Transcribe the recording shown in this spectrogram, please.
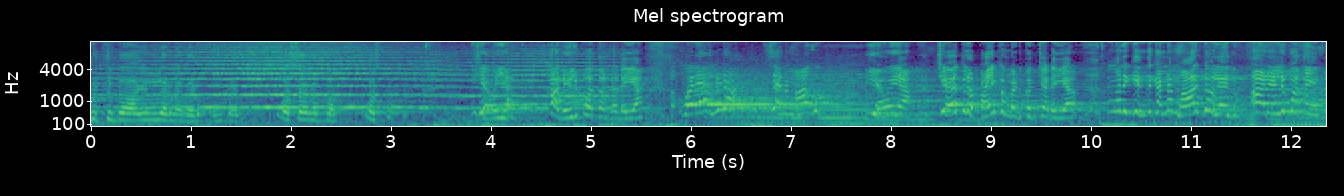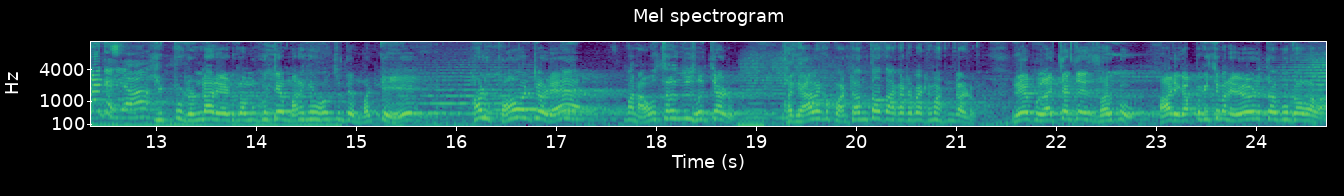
గుట్టుగా ఇల్లు అన్న గడుపుకుంటాడు. వస్తానప్పా వస్తా. ఏమయ్యా ఆడు ఒరే అల్లుడా ఏమయ్యా చేతిలో పైకం పట్టుకొచ్చాడయ్యా. మనకి ఎంతకన్నా మార్గం లేదు. ఆడు వెళ్ళిపోతే ఎట్టాగయ్యా ఇప్పుడున్న రేటు కమ్ముకుంటే మనకేం వస్తుంది? మట్టి. ఆడు పావంటాడే మన అవసరం చూసి వచ్చాడు. పదేళ్ళకి పంటంతా తాకట్ట పెట్టమంటున్నాడు. రేపు లచ్చలు చేసే సరుకు ఆడికి అప్పగించి మనం ఏడు తగ్గుకోవాలా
